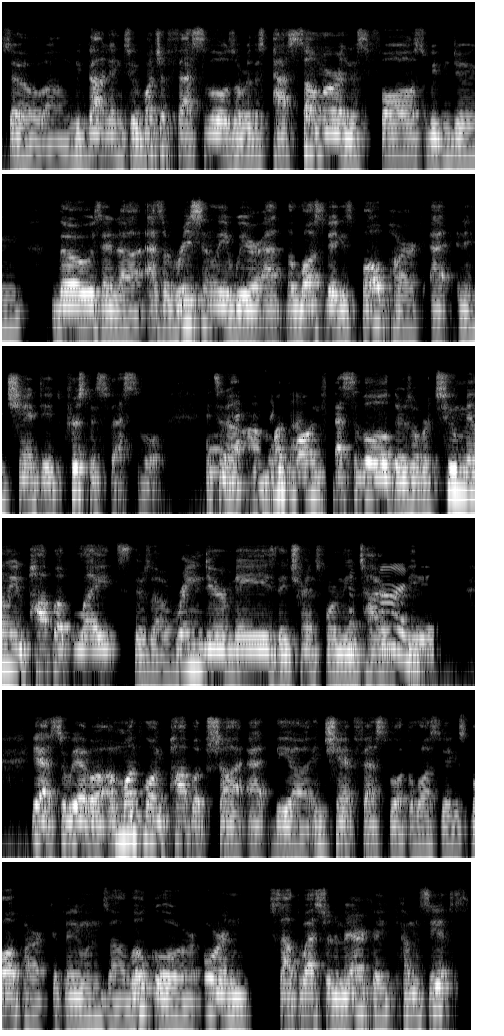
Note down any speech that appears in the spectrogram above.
So um, we've gotten into a bunch of festivals over this past summer and this fall. So we've been doing those, and uh, as of recently, we are at the Las Vegas ballpark at an Enchanted Christmas Festival. It's Ooh, an, a sounds like fun. month-long festival. There's over two million pop-up lights. There's a reindeer maze. They transform the That's entire fun. field. Yeah, so we have a, a month-long pop-up shot at the uh, Enchant Festival at the Las Vegas ballpark. If anyone's uh, local or or in Southwestern America, you can come and see us.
